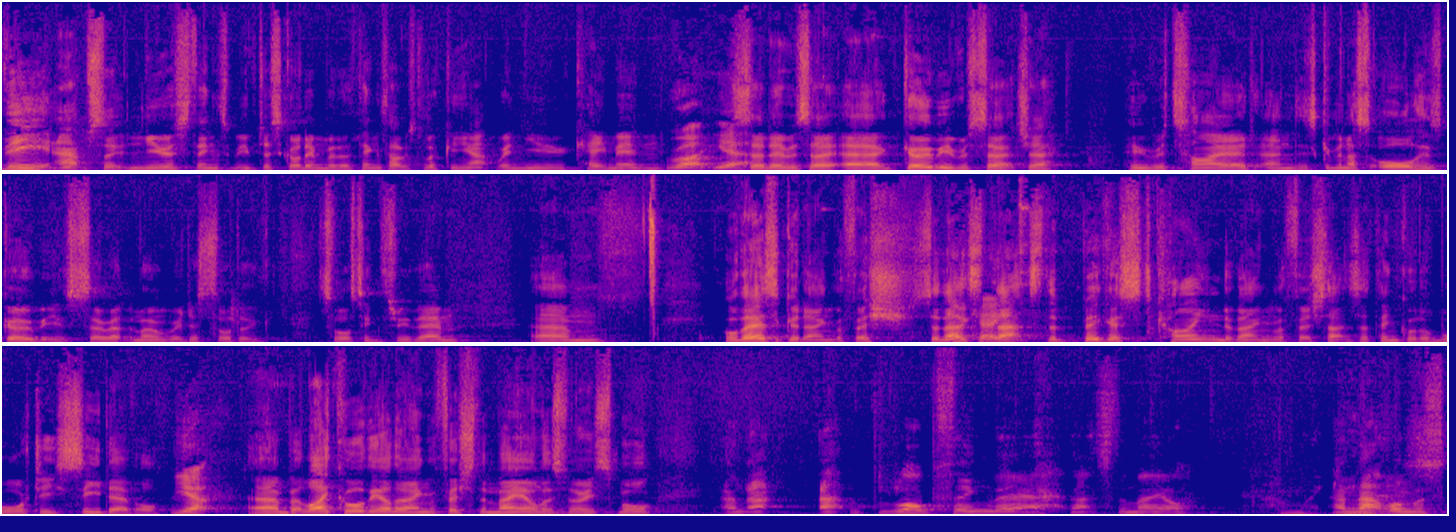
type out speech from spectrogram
the absolute newest things that we've just got in were the things I was looking at when you came in. Right, yeah. So there was a, a goby researcher who retired and has given us all his gobies. So at the moment we're just sort of sorting through them. Um, well, there's a good anglerfish. So that's, Okay. that's the biggest kind of anglerfish. That's a thing called a warty sea devil. yeah. Um, but like all the other anglerfish, the male is very small. And that, that blob thing there, that's the male. Oh my And that one was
